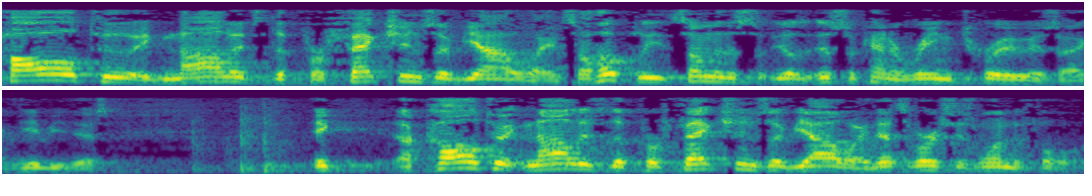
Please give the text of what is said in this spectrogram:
call to acknowledge the perfections of Yahweh. So hopefully some of this, this will kind of ring true as I give you this. A call to acknowledge the perfections of Yahweh. That's verses 1 to 4.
